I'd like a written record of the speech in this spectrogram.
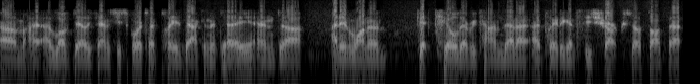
um, I, I love daily fantasy sports. I played back in the day, and uh, I didn't want to get killed every time that I, I played against these sharks. So thought that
